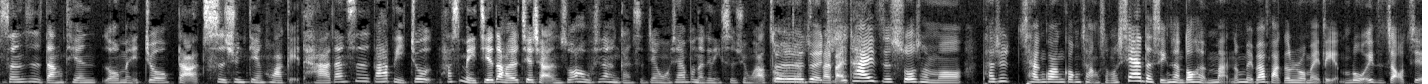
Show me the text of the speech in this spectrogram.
生日当天，柔美就打视讯电话给他，但是芭比就他是没接到，他就接起来说啊，我现在很赶时间，我现在不能跟你视讯，我要走了，对对对，拜拜就是。他一直说什么，他去参观工厂什么，现在的行程都很满，都没办法跟柔美联络，一直找借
